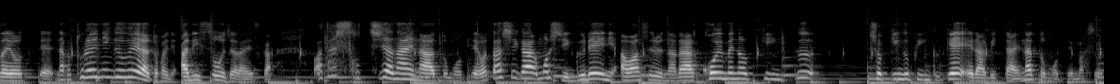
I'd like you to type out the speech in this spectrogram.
漂って、なんかトレーニングウェアとかにありそうじゃないですか。私そっちじゃないなと思って、私がもしグレーに合わせるなら、濃いめのピンク、ショッキングピンク系選びたいなと思ってます。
